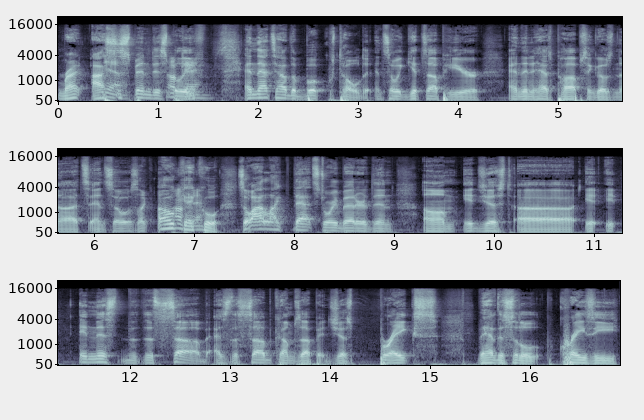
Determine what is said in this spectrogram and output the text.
Right, I Yeah. suspend disbelief, Okay. and that's how the book told it. And so it gets up here, and then it has pups and goes nuts, and so it was like, okay, Okay. cool. So I liked that story better than um, it just uh, it, it in this the, the sub as the sub comes up, it just breaks. They have this little crazy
